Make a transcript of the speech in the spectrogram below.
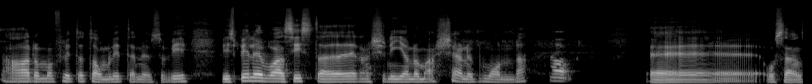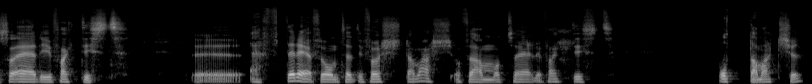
Ja, de har flyttat om lite nu. Så vi, vi spelar ju vår sista redan 29 mars här nu på måndag. Ja. Eh, och sen så är det ju faktiskt eh, efter det, från 31 mars och framåt, så är det faktiskt åtta matcher.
